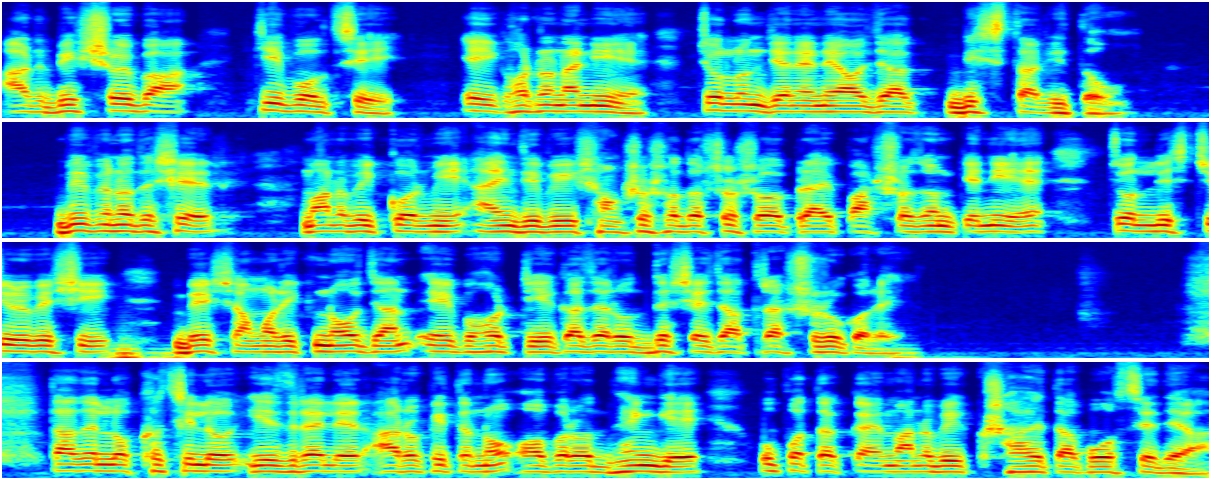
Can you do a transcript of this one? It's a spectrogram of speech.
আর বিশ্বই বা কি বলছে এই ঘটনা নিয়ে? চলুন জেনে নেওয়া যাক বিস্তারিত। বিভিন্ন দেশের মানবিক কর্মী, আইনজীবী, সংসদ সদস্য সহ প্রায় পাঁচশো জনকে নিয়ে চল্লিশটিরও বেশি বেসামরিক নৌযান এই বহরটি গাজার উদ্দেশ্যে যাত্রা শুরু করে। তাদের লক্ষ্য ছিল ইসরায়েলের আরোপিত নৌ অবরোধ ভেঙে উপত্যকায় মানবিক সহায়তা পৌঁছে দেওয়া।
